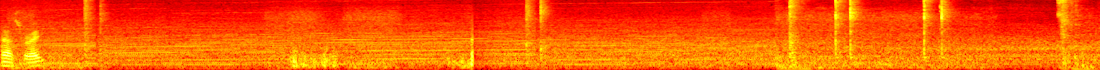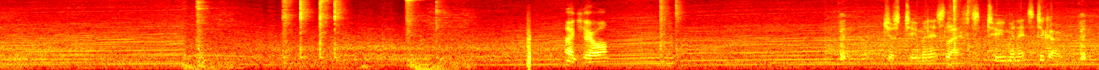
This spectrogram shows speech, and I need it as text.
That's right. Thanks, Cheryl. Just two minutes left, two minutes to go.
